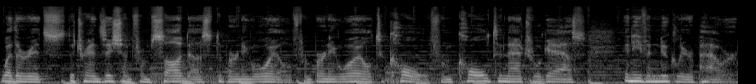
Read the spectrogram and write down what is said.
Whether it's the transition from sawdust to burning oil, from burning oil to coal, from coal to natural gas, and even nuclear power.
